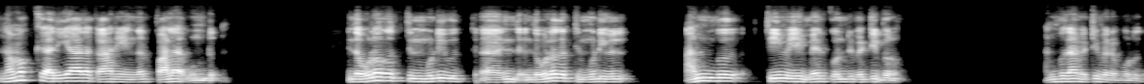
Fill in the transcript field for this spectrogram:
நமக்கு அறியாத காரியங்கள் பல உண்டு இந்த உலகத்தின் முடிவு இந்த இந்த உலகத்தின் முடிவில் அன்பு தீமையை மேற்கொண்டு வெற்றி பெறும். அன்புதான் வெற்றி பெற போகுது.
